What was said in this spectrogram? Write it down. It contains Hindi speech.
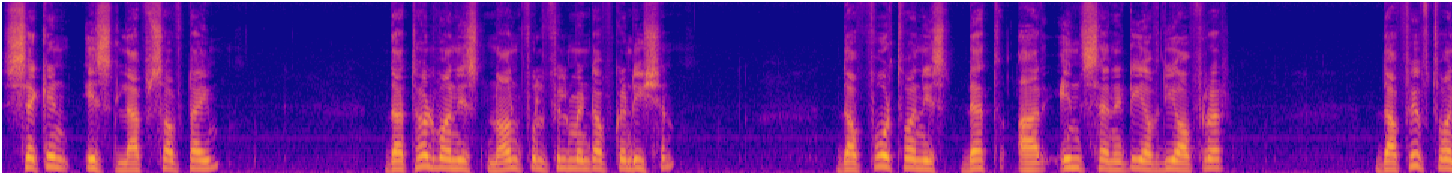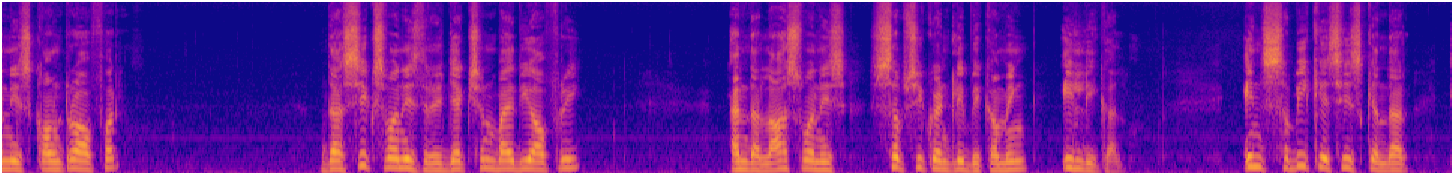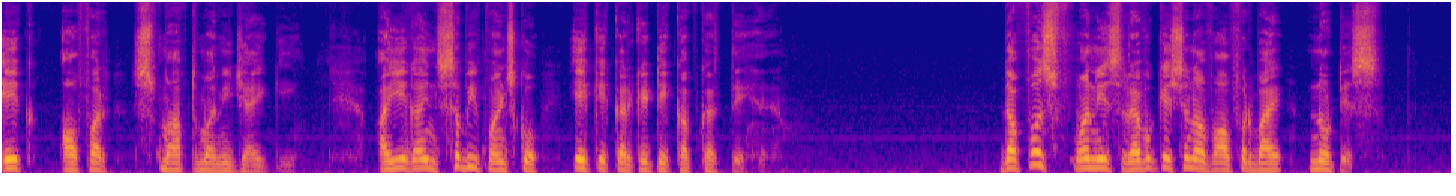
Second is lapse of time. The third one is non-fulfillment of condition. The fourth one is death or insanity of the offerer. The fifth one is counter offer. The sixth one is rejection by the offeree. And the last one is subsequently becoming illegal. इन सभी केसेस के अंदर एक ऑफ़र समाप्त मानी जाएगी आइएगा इन सभी पॉइंट्स को एक एक करके टेकअप करते हैं the first one is revocation of offer by notice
